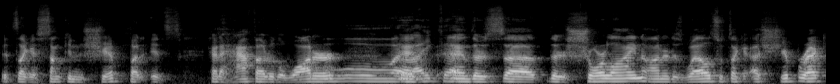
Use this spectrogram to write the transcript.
It's like a sunken ship, but it's kind of half out of the water. Oh, I and, like that. And there's uh, there's shoreline on it as well, so it's like a shipwreck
